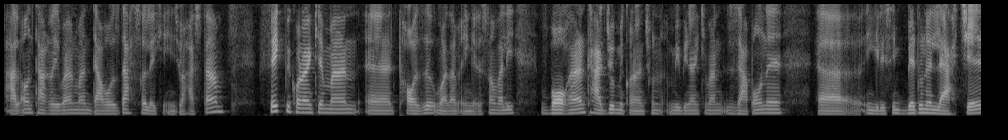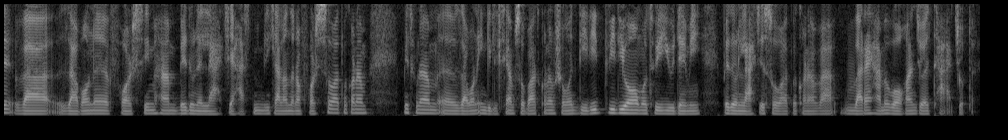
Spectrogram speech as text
الان تقریبا من دوازده ساله که اینجا هستم. فکر می‌کنن که من تازه اومدم انگلستان ولی واقعا تعجب می‌کنن چون می‌بینن که من زبان انگلیسی بدون لحجه و زبان فارسیم هم بدون لحجه هست. می‌بینی که الان دارم فارسی صحبت می‌کنم می‌تونم زبان انگلیسی هم صحبت کنم. شما دیدید ویدیو توی یودمی بدون لحجه صحبت می‌کنم و برای همه واقعا جای تعجب داره.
